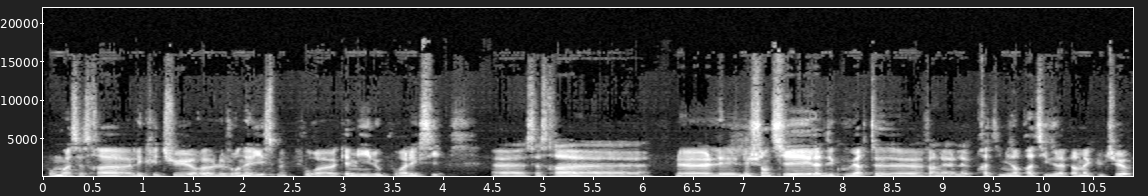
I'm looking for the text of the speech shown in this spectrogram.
Pour moi, ce sera l'écriture, le journalisme. Pour euh, Camille ou pour Alexis, euh, ça sera euh, le, les, les, chantiers, la découverte, euh, enfin la, la mise en pratique de la permaculture.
